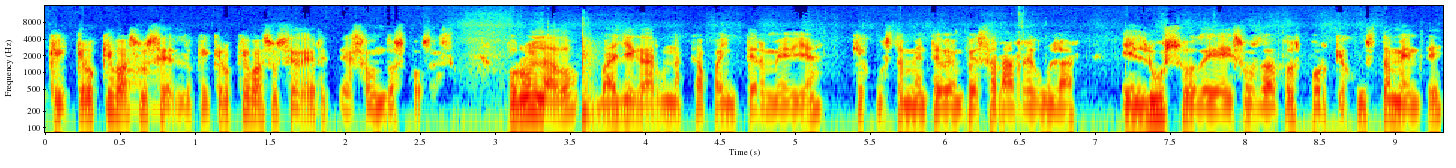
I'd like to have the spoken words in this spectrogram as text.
que creo que va a suceder, lo que creo que va a suceder son dos cosas. Por un lado, va a llegar una capa intermedia que justamente va a empezar a regular el uso de esos datos porque justamente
